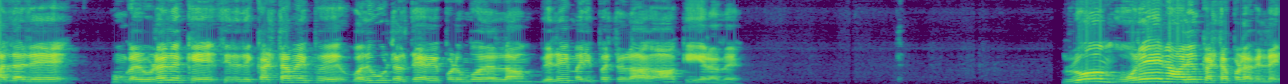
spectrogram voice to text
அல்லது உங்கள் உடலுக்கு சிறிது கட்டமைப்பு வலுவூட்டல் தேவைப்படும் போதெல்லாம் விலை மதிப்பற்றதாக ஆக்குகிறது. ரோம் ஒரே நாளில் கட்டப்படவில்லை.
